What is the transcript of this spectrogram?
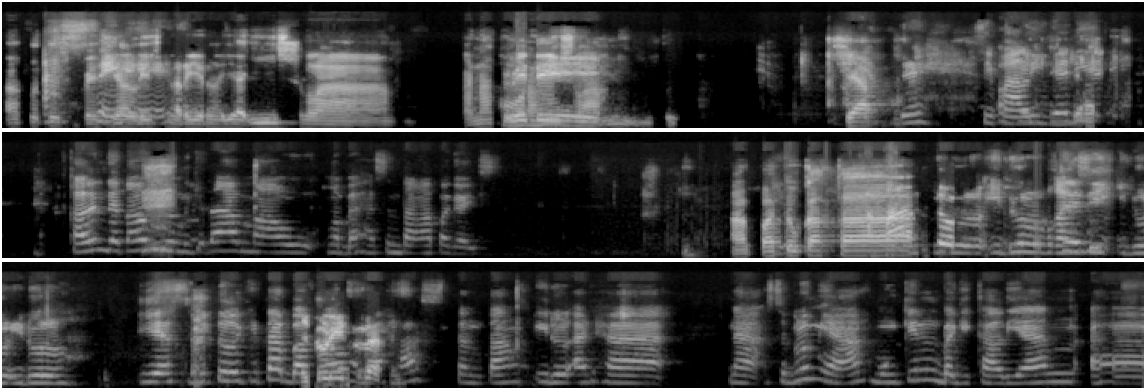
aku tuh Asik. spesialis hari raya Islam. Karena aku orang Widih. Islam gitu. Siap. deh, si paling. jadi kalian udah tahu belum kita mau ngebahas tentang apa, guys? Apa tuh kakak? Idul, idul bukan Jadi- sih idul-idul. Yes, betul. Kita bakal Idul Idul. membahas tentang Idul Adha. Nah, sebelumnya mungkin bagi kalian eh,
